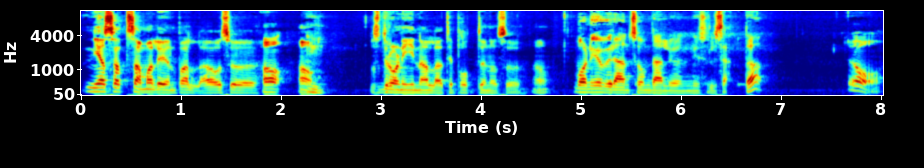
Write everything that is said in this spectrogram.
Ni har satt samma lön på alla och så... Ja. ja. Och så drar ni in alla till potten och så... Ja. Var ni överens om den lönen ni skulle sätta? Ja.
